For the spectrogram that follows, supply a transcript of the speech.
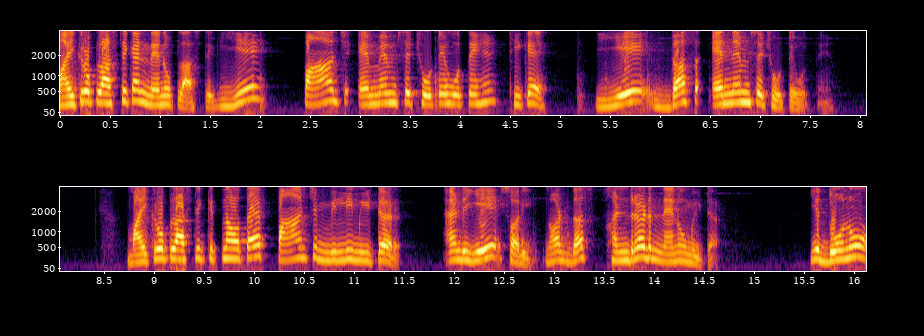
microplastic and nano plastic ये पाँच एम mm से छोटे होते हैं, ठीक है? ये दस एन mm से छोटे होते हैं। माइक्रोप्लास्टिक कितना होता है? पाँच मिलीमीटर, एंड ये, सॉरी, नॉट दस, हंड्रेड नैनोमीटर। ये दोनों,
